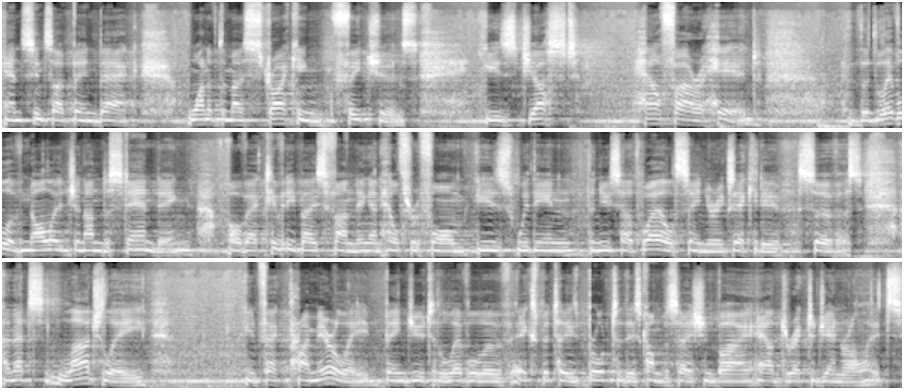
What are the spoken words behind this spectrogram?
and since I've been back, one of the most striking features is just how far ahead the level of knowledge and understanding of activity-based funding and health reform is within the New South Wales Senior Executive Service. And that's largely in fact, primarily been due to the level of expertise brought to this conversation by our Director General. It's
